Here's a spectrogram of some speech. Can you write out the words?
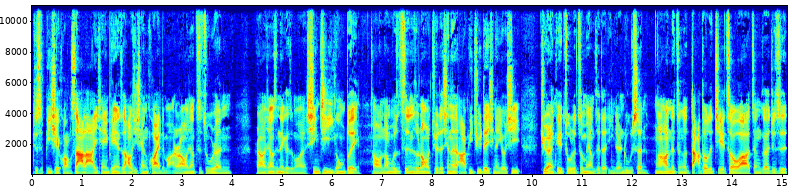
就是辟邪狂杀啦，以前一片也是好几千块的嘛，然后像蜘蛛人，然后像是那个什么星际义工队。哦，那不是只能说让我觉得现在的 RPG 类型的游戏居然可以做的这么样子的引人入胜，然后呢，整个打斗的节奏啊，整个就是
